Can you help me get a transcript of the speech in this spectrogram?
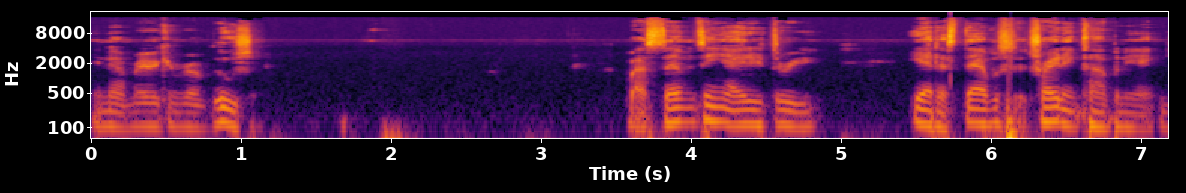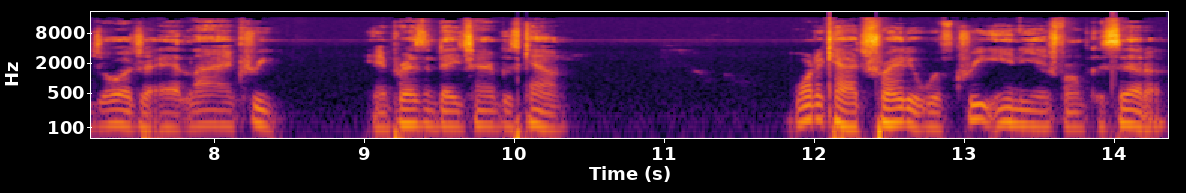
in the American Revolution. By 1783, he had established a trading company in Georgia at Lion Creek in present day Chambers County. Mordecai traded with Creek Indians from Cusseta,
